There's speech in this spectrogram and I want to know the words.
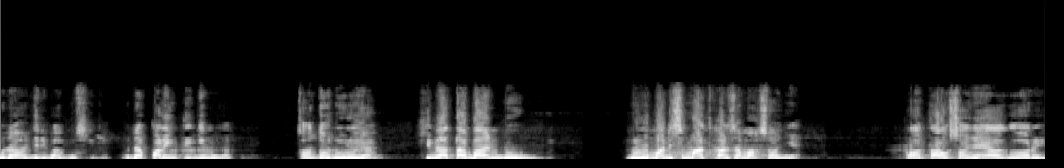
udah jadi bagus gitu. Udah paling tinggi menurut aku contoh dulu ya. Hinata Bandung dulu mah disematkan sama Sonya kalau tahu Sonya Elgori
